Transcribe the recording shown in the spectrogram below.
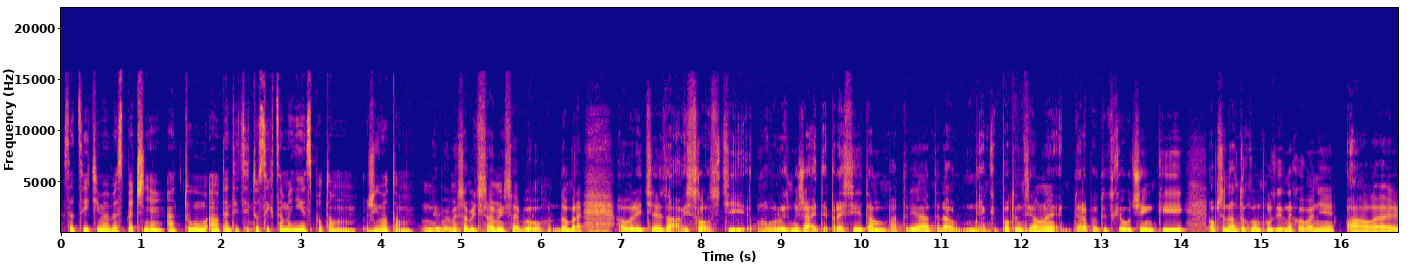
sa cítime bezpečne a tú autenticitu si chceme niesť potom životom. Nebudeme sa byť sami sebou. Dobre, hovoríte závislosti. Hovorili sme, že aj depresie tam patria, teda nejaké potenciálne terapeutické účinky, obsedantno-kompulzívne chovanie, ale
